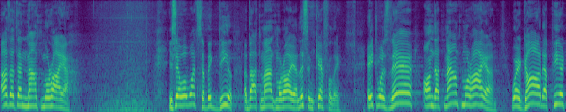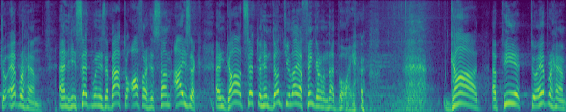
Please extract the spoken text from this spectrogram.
other than Mount Moriah. You say, well, what's the big deal about Mount Moriah? Listen carefully. It was there on that Mount Moriah where God appeared to Abraham. And he said, when he's about to offer his son Isaac, and God said to him, Don't you lay a finger on that boy. God appeared to Abraham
